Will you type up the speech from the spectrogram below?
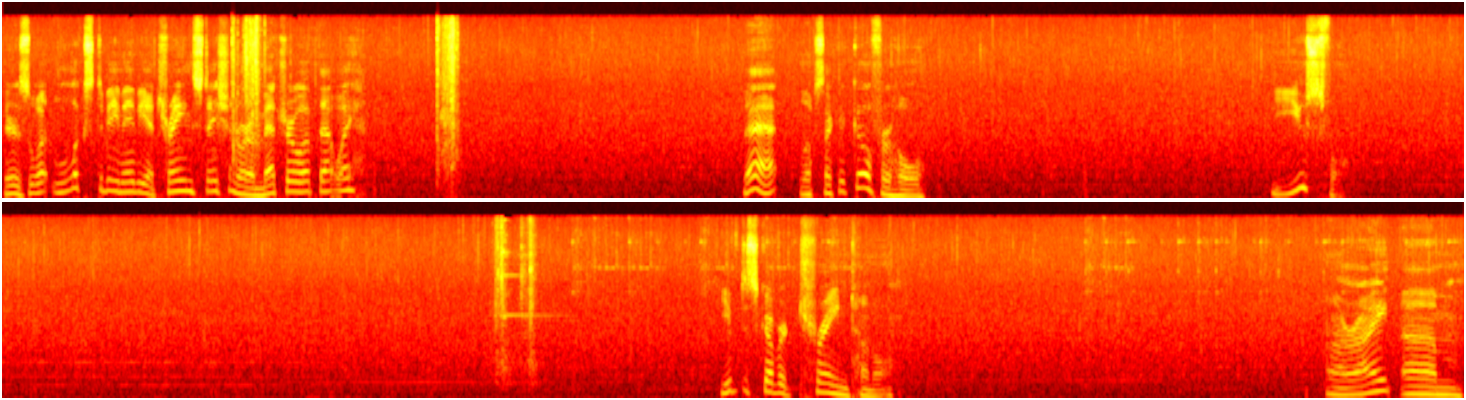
There's what looks to be maybe a train station or a metro up that way. That looks like a gopher hole. Useful. You've discovered train tunnel. All right. Um,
